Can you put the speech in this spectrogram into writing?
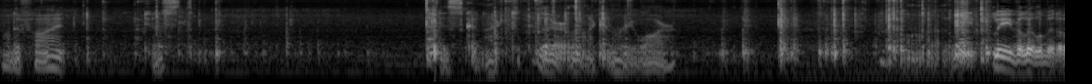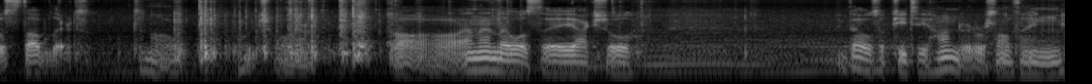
What if I just there, then I can rewire. Uh, leave a little bit of a stub there to, to know which wire. Oh, and then there was a actual I think that was a PT100 or something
